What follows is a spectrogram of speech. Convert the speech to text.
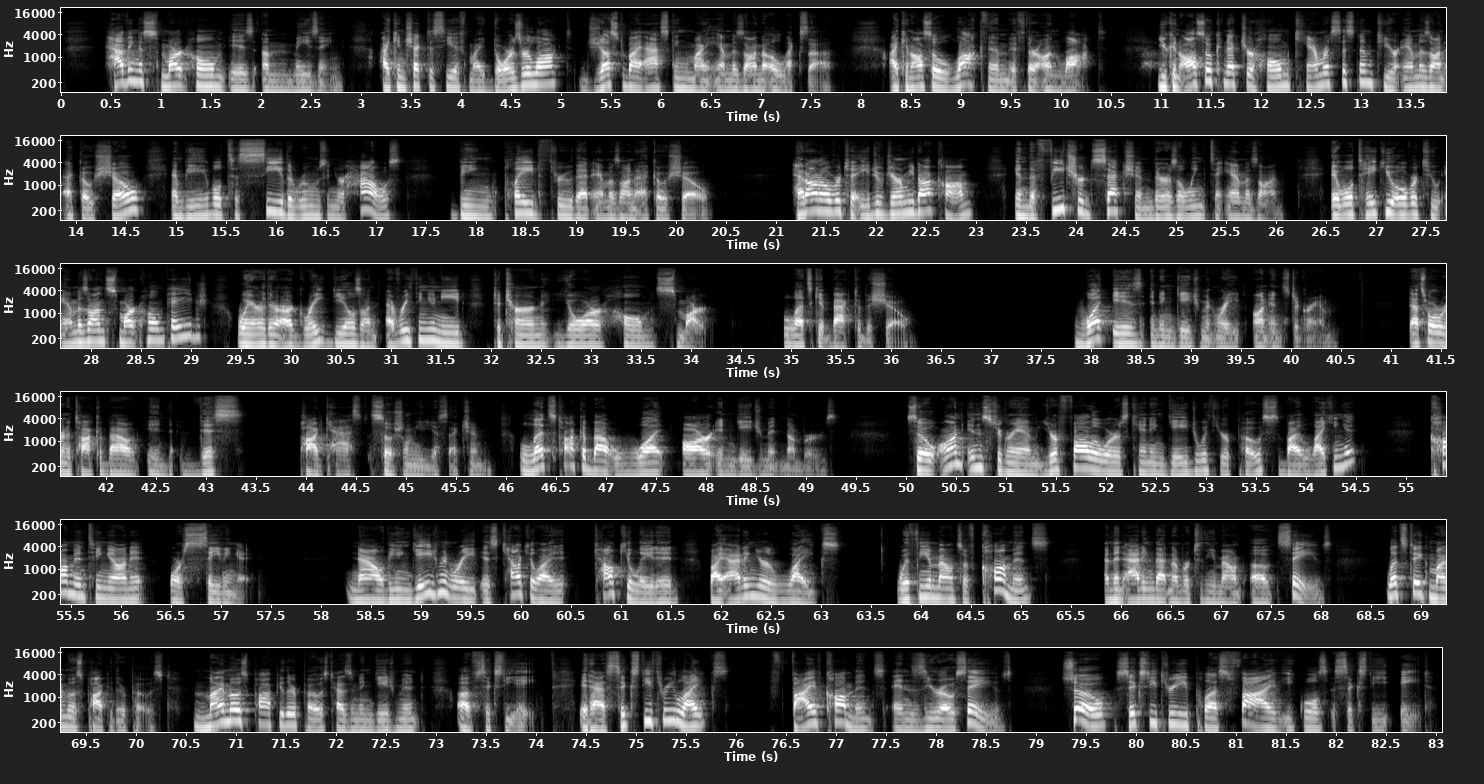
Having a smart home is amazing. I can check to see if my doors are locked just by asking my Amazon Alexa. I can also lock them if they're unlocked. You can also connect your home camera system to your Amazon Echo Show and be able to see the rooms in your house being played through that Amazon Echo Show head on over to ageofjeremy.com. In the featured section, there is a link to Amazon. It will take you over to Amazon Smart Home page where there are great deals on everything you need to turn your home smart. Let's get back to the show. What is an engagement rate on Instagram? That's what we're going to talk about in this podcast social media section. Let's talk about what are engagement numbers. So on Instagram, your followers can engage with your posts by liking it, commenting on it, or saving it. Now, the engagement rate is calculated calculated by adding your likes with the amounts of comments and then adding that number to the amount of saves. Let's take my most popular post. My most popular post has an engagement of 68. It has 63 likes, 5 comments, and 0 saves. So 63 plus 5 equals 68.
